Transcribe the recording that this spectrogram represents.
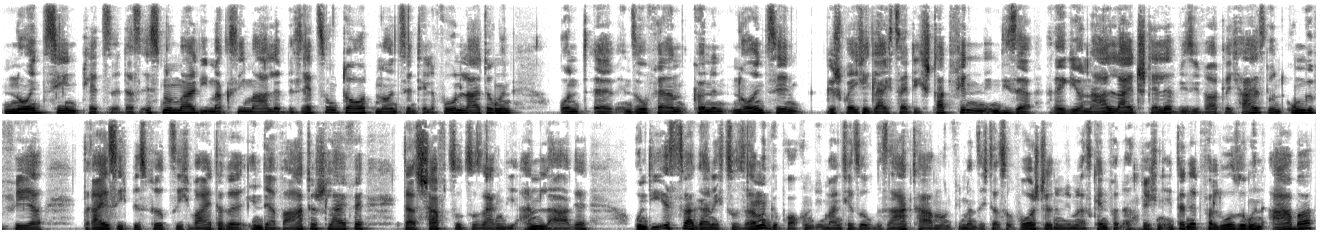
19 Plätze. Das ist nun mal die maximale Besetzung dort, 19 Telefonleitungen. Und äh, insofern können 19 Gespräche gleichzeitig stattfinden in dieser Regionalleitstelle, wie sie wörtlich heißt, und ungefähr 30 bis 40 weitere in der Warteschleife. Das schafft sozusagen die Anlage. Und die ist zwar gar nicht zusammengebrochen, wie manche so gesagt haben und wie man sich das so vorstellt und wie man das kennt von irgendwelchen Internetverlosungen, aber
